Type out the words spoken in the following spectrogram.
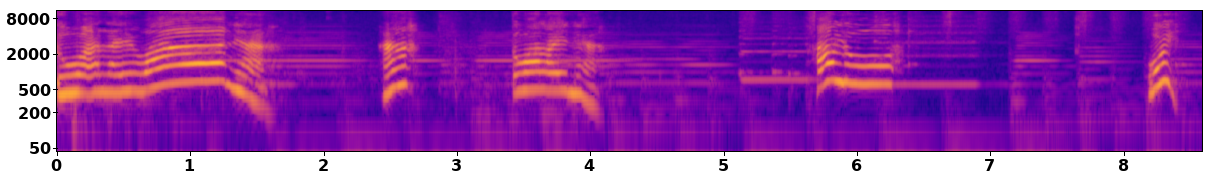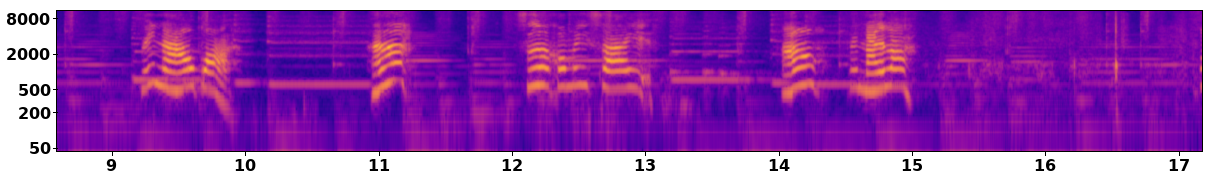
ตัวอะไรวะเนี่ยฮะตัวอะไรเนี่ยฮัลโหลอุ้ยไม่หนาวป่ะฮะเสื้อก็ไม่ใส่เอ้าไปไหนล่ะโอ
